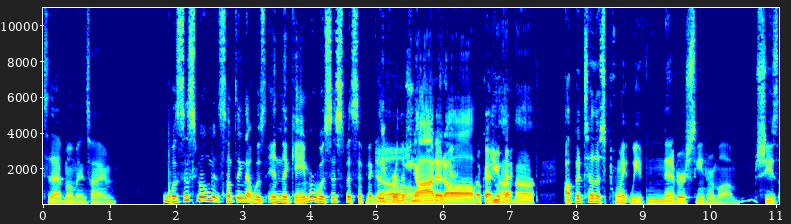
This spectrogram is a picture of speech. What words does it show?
to that moment in time Was this moment something that was in the game, or was this specifically for the show? Not at Okay, all. Okay, You- okay. Uh-uh. up until this point we've never seen her mom she's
